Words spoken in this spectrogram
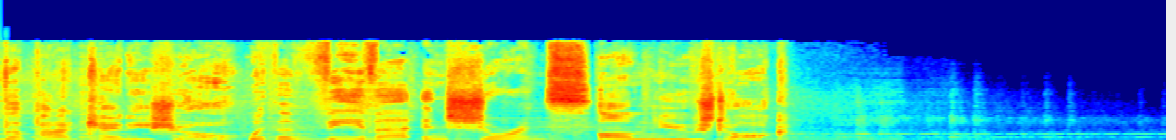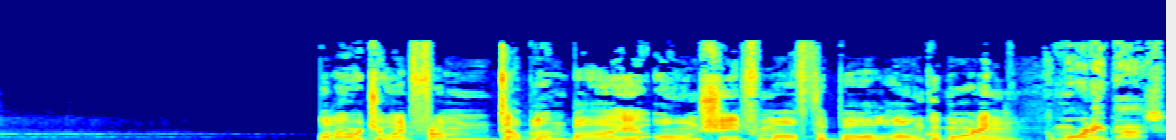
The Pat Kenny Show with Aviva Insurance. on Newstalk. Well, now we're joined from Dublin by Eoin Sheahan from Off the Ball. Eoin, good morning. Good morning, Pat.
